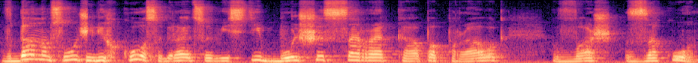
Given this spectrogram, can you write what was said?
В данном случае легко собираются ввести больше 40 поправок в ваш закон.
